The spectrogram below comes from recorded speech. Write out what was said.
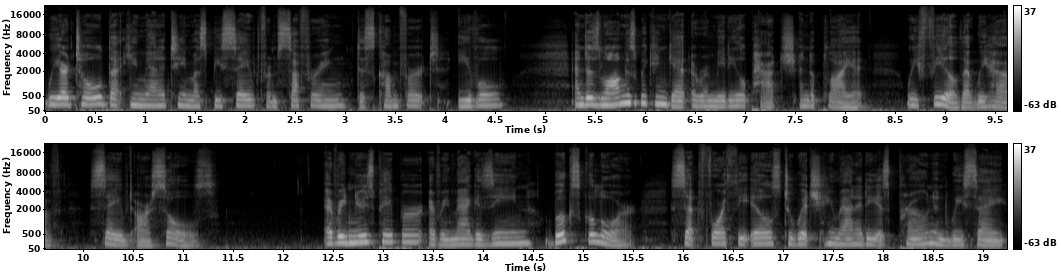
We are told that humanity must be saved from suffering, discomfort, evil, and as long as we can get a remedial patch and apply it, we feel that we have saved our souls. Every newspaper, every magazine, books galore set forth the ills to which humanity is prone, and we say,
